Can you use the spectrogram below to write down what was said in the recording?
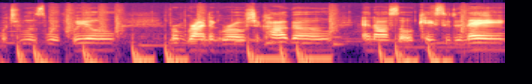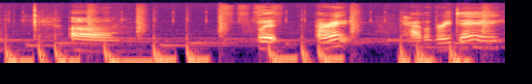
which was with Will from Grind and Grow Chicago and also Casey Dene. Um, but all right, have a great day.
